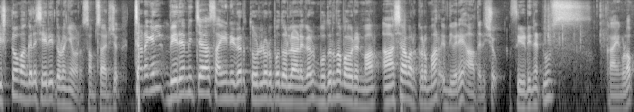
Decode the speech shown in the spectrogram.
Vishnu Mangalassery തുടങ്ങിയവർ സംസാരിച്ചു. ചടങ്ങിൽ വിരമിച്ച സൈനികർ തൊഴിലുറപ്പ് തൊഴിലാളികൾ മുതിർന്ന പൗരന്മാർ ആശാ വർക്കർമാർ എന്നിവരെ ആദരിച്ചു. C D net news Kayamkulam.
